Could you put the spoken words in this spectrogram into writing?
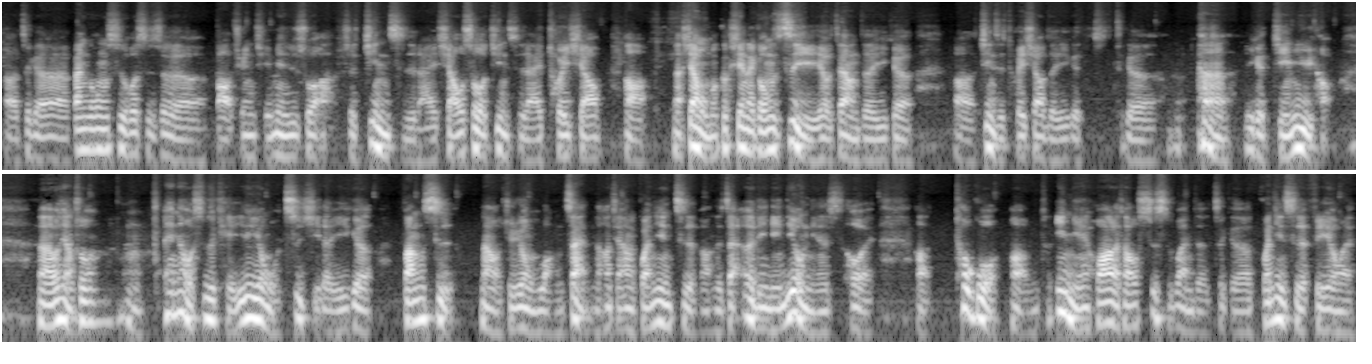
呃这个办公室或是这个保全前面就是说啊，是禁止来销售、禁止来推销啊。那像我们现在公司自己也有这样的一个呃禁止推销的一个这个 一个警语哈。那我想说，嗯，哎，那我是不是可以利用我自己的一个方式？那我就用网站，然后加上关键字的方式，在二零零六年的时候，哎，透过啊一年花了超四十万的这个关键词的费用，哎，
